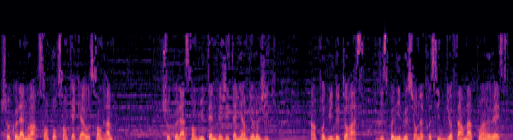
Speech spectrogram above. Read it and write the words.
Chocolat noir 100% cacao 100 g. Chocolat sans gluten végétalien biologique. Un produit de Thoras. Disponible sur notre site biopharma.es.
